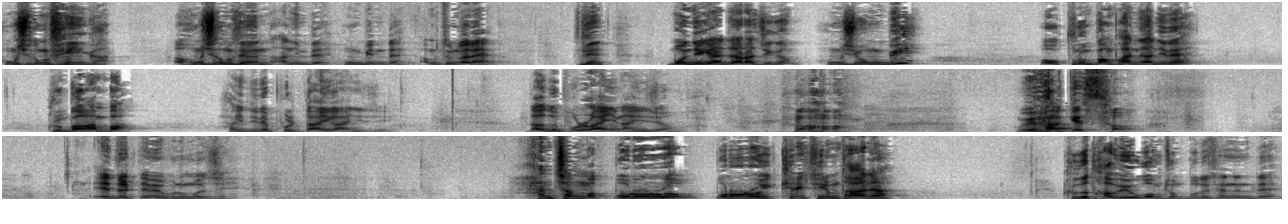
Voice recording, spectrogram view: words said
홍시 동생인가? 아, 홍시 동생은 아닌데. 홍비인데. 아무튼 간에. 근데 뭔 얘기하는지 알아 지금? 홍시 홍비? 어, 구름빵 봤냐 니네? 구름빵 안 봐? 하긴 니네 볼 나이가 아니지. 나도 볼 나이는 아니죠. 왜 봤겠어? 애들 때문에 보는 거지. 한창 막 뽀로로 뽀로로 이 캐릭터 이름 다 아냐? 그거 다 외우고 엄청 뿌듯했는데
